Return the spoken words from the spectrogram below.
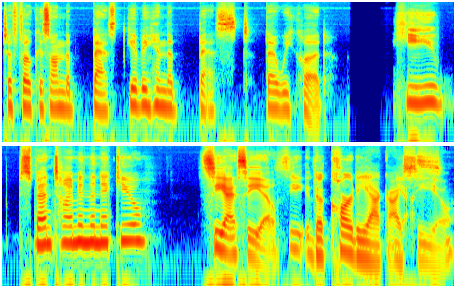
to focus on the best, giving him the best that we could. He spent time in the NICU? CICU. See, the cardiac ICU,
